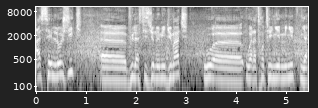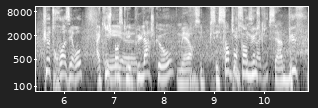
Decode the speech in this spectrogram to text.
assez logique euh, vu la physionomie du match où, euh, où à la 31e minute il n'y a que 3-0 À qui je pense qu'il est euh, plus large que haut, mais alors c'est- c'est Qu'est-ce 100% que ça va muscle, c'est un buffle.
